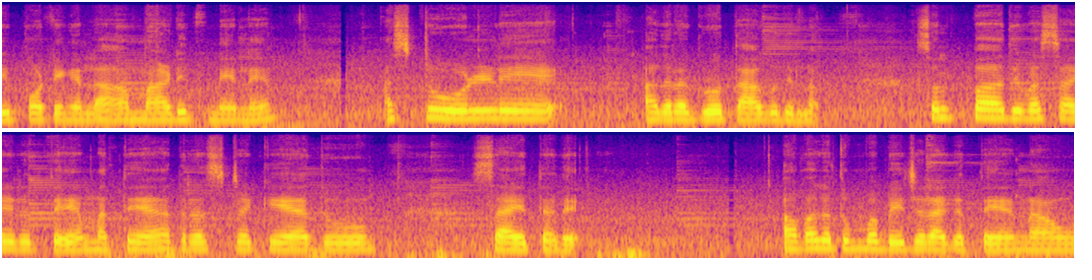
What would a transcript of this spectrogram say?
ರಿಪೋರ್ಟಿಂಗ್ ಎಲ್ಲ ಮಾಡಿದ ಮೇಲೆ ಅಷ್ಟು ಒಳ್ಳೆ ಅದರ ಗ್ರೋತ್ ಆಗೋದಿಲ್ಲ. ಸ್ವಲ್ಪ ದಿವಸ ಇರುತ್ತೆ, ಮತ್ತು ಅದರಷ್ಟಕ್ಕೆ ಅದು ಸಾಯ್ತದೆ. ಆವಾಗ ತುಂಬ ಬೇಜಾರಾಗುತ್ತೆ. ನಾವು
